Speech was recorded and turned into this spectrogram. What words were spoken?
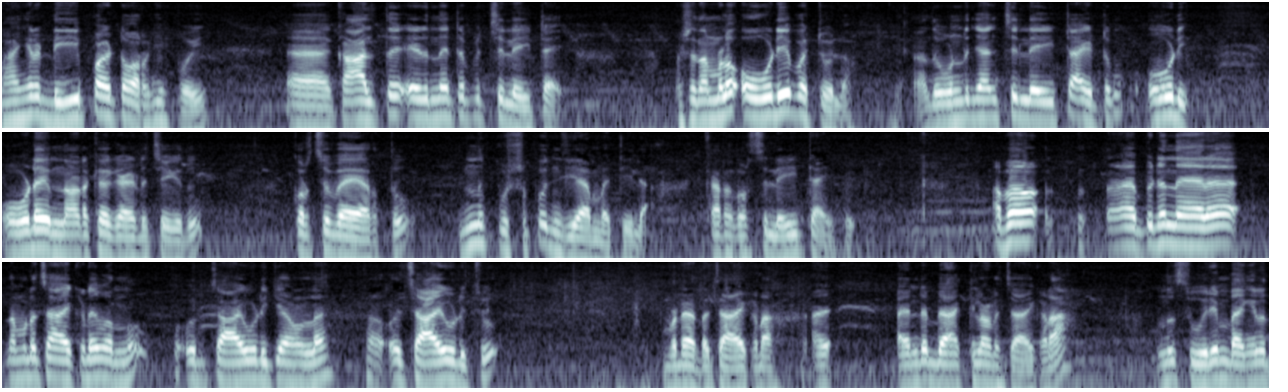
ഭയങ്കര ഡീപ്പായിട്ട് ഉറങ്ങിപ്പോയി. കാലത്ത് എഴുന്നേറ്റപ്പോൾ ഇച്ചിരി ലേറ്റായി. പക്ഷെ നമ്മൾ ഓടിയേ പറ്റുമല്ലോ അതുകൊണ്ട് ഞാൻ ഇച്ചിരി ലേറ്റായിട്ടും ഓടി. ഓടുകയും നടക്കുകയൊക്കെ ആയിട്ട് ചെയ്തു. കുറച്ച് വേർത്തു. ഇന്ന് പുഷപ്പൊന്നും ചെയ്യാൻ പറ്റിയില്ല. കാരണം കുറച്ച് ലേറ്റായിപ്പോയി. അപ്പോൾ പിന്നെ നേരെ നമ്മുടെ ചായക്കടയിൽ വന്നു. ഒരു ചായ കുടിക്കാനുള്ള ഒരു ചായ കുടിച്ചു. ഇവിടെ കേട്ടോ ചായക്കട. അതിന്റെ ബാക്കിലാണ് ചായക്കട. ഇന്ന് സൂര്യൻ ഭയങ്കര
